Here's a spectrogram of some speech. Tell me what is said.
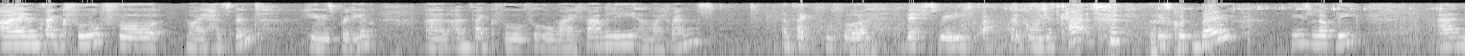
I am thankful for my husband, who is brilliant, and I'm thankful for all my family and my friends. I'm thankful for this really fat but gorgeous cat, who's called Mo. He's lovely. And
